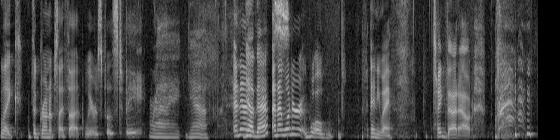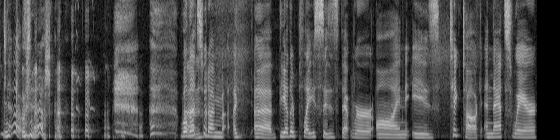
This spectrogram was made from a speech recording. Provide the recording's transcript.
like the grown-ups I thought we were supposed to be. Right. Yeah. And Yeah, I, that's- and I wonder. Well, anyway, take that out. No, no. well, that's what I'm. Uh, uh, the other places that we're on is TikTok, and that's where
